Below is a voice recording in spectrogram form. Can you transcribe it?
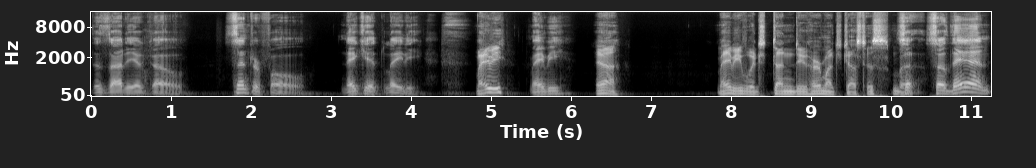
does the audio go centerfold, naked lady, Maybe. maybe? Yeah. Maybe, which doesn't do her much justice. But So, so then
